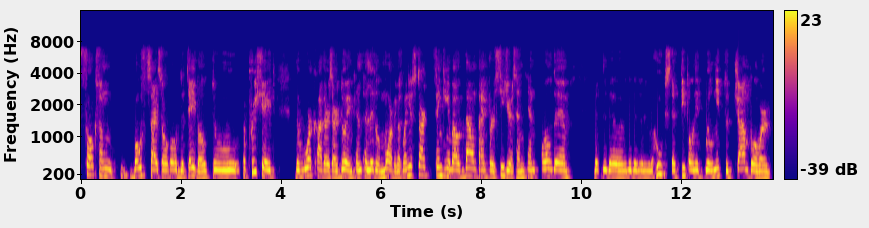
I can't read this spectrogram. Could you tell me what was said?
folks on both sides of, of the table to appreciate the work others are doing a, a, little more. Because when you start thinking about downtime procedures and, and all the the, the, the, the hoops that people need, will need to jump over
